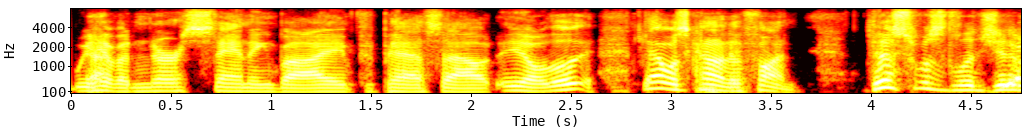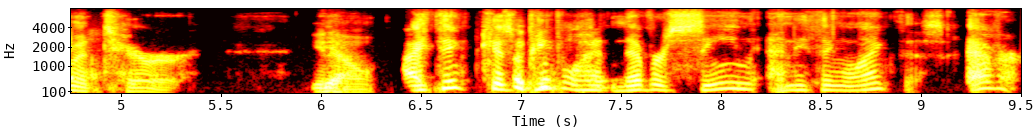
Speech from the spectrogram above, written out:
we Yeah. have a nurse standing by if you pass out. You know, that was kind of the fun. This was legitimate terror. You Yeah. know, I think because people had never seen anything like this ever.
